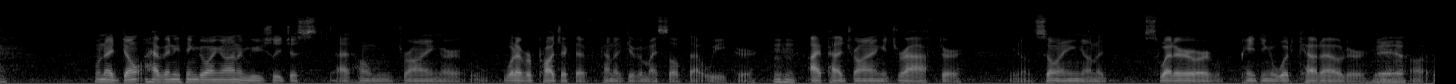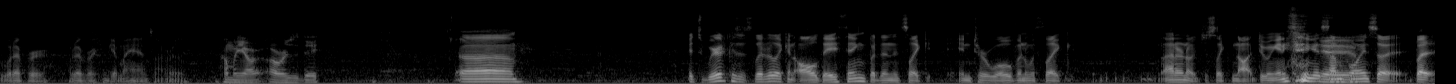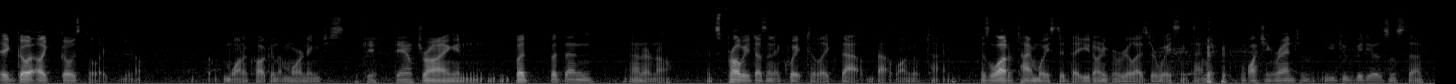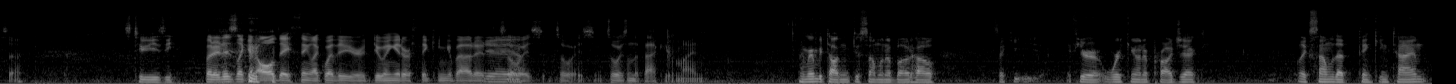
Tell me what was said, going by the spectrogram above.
when I don't have anything going on, I'm usually just at home drawing or whatever project I've kind of given myself that week, or Mm-hmm. iPad drawing a draft, or you know, sewing on a sweater, or painting a wood cutout, or you know, Yeah. uh, whatever whatever I can get my hands on, really. How many hour, hours a day? Um, it's weird because it's literally like an all day thing, but then it's like interwoven with like, I don't know, just like not doing anything at Yeah, some yeah. point. So, it- but it go like goes to like one o'clock in the morning, just Okay, damn. drawing and but but then I don't know. It's probably doesn't equate to like that that long of time. There's a lot of time wasted that you don't even realize you're wasting time, like watching random YouTube videos and stuff. So, It's too easy. but it is like an all day thing. Like whether you're doing it or thinking about it, Yeah, it's yeah. always it's always it's always on the back of your mind. I remember talking to someone about how it's like y- if you're working on a project, like some of that thinking time,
